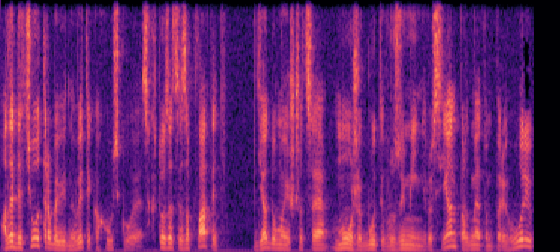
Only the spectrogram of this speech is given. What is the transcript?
Але для цього треба відновити Каховську ОЕС. Хто за це заплатить? Я думаю, що це може бути в розумінні росіян предметом переговорів,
